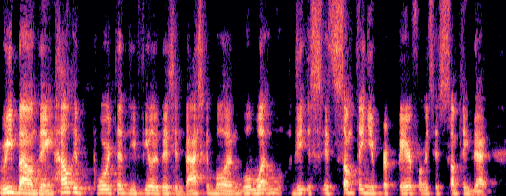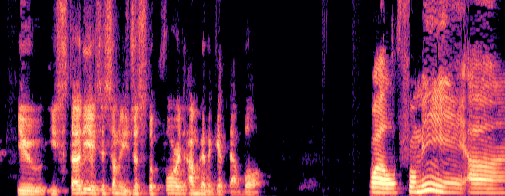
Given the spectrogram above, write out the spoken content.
rebounding. How important do you feel it is in basketball, and what is it something you prepare for? Is it something that you you study? Is it something you just look forward? I'm gonna get that ball. Well, for me, uh,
